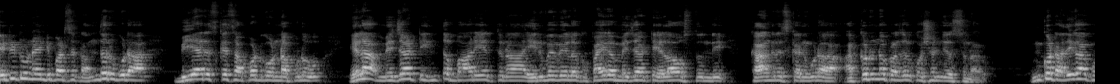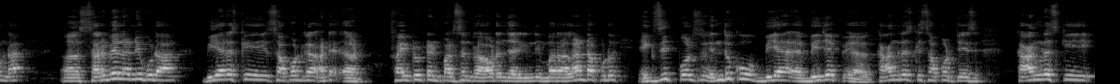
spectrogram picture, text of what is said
ఎయిటీ టు నైంటీ పర్సెంట్ అందరూ కూడా బీఆర్ఎస్కే సపోర్ట్గా ఉన్నప్పుడు ఎలా మెజార్టీ ఇంత భారీ ఎత్తున ఇరవై వేలకు పైగా మెజార్టీ ఎలా వస్తుంది కాంగ్రెస్ అని కూడా అక్కడున్న ప్రజలు క్వశ్చన్ చేస్తున్నారు. ఇంకోటి అది కాకుండా సర్వేలన్నీ కూడా బీఆర్ఎస్కి సపోర్ట్గా అంటే ఫైవ్ టు టెన్ పర్సెంట్ రావడం జరిగింది. మరి అలాంటప్పుడు ఎగ్జిట్ పోల్స్ ఎందుకు బీఆర్ బీజేపీ కాంగ్రెస్కి సపోర్ట్ చేసి కాంగ్రెస్కి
